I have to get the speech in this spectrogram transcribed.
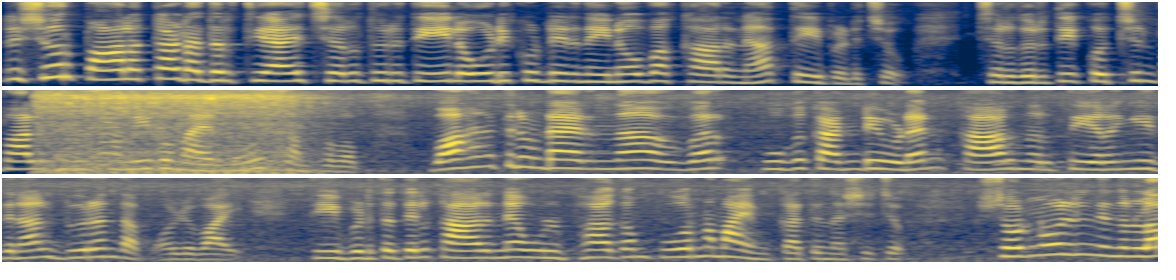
തൃശൂർ പാലക്കാട് അതിർത്തിയായ ചെറുതുരുത്തിയിൽ ഓടിക്കൊണ്ടിരുന്ന ഇനോവ കാറിന് തീപിടിച്ചു ചെറുതുരുത്തി കൊച്ചിൻ പാലത്തിന് സമീപമായിരുന്നു സംഭവം. വാഹനത്തിലുണ്ടായിരുന്നവർ പുക കണ്ടയുടൻ കാർ നിർത്തി ഇറങ്ങിയതിനാൽ ദുരന്തം ഒഴിവായി. തീപിടുത്തത്തിൽ കാറിന് ഉൾഭാഗം പൂർണമായും കത്തിനശിച്ചു. ഷൊർണൂരിൽ നിന്നുള്ള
